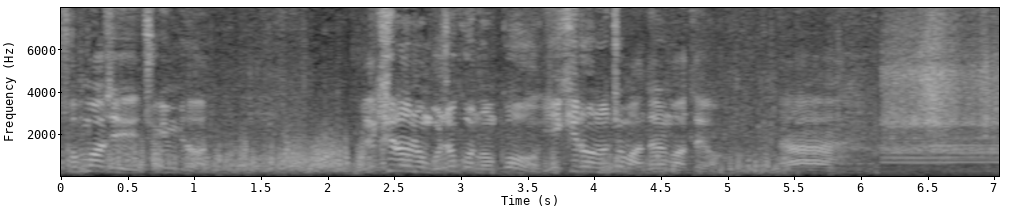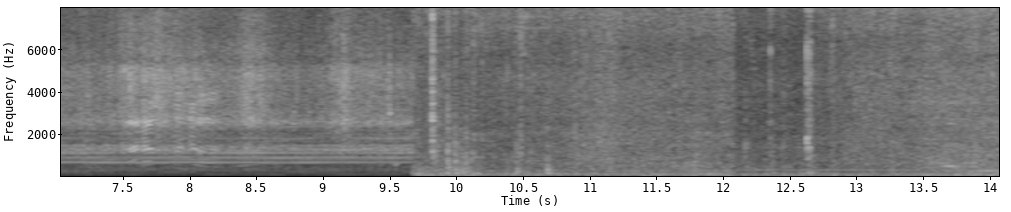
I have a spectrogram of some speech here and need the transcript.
손맛이 죽입니다. 1kg는 무조건 넘고 2kg는 좀 안 되는 것 같아요. 야. 바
